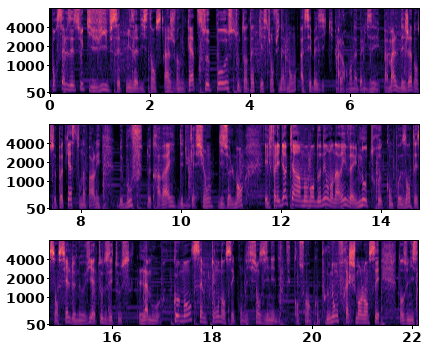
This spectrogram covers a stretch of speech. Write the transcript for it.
pour celles et ceux qui vivent cette mise à distance H24, se posent tout un tas de questions finalement assez basiques. Alors on en a balisé pas mal déjà dans ce podcast, on a parlé de bouffe, de travail, d'éducation, d'isolement, et il fallait bien qu'à un moment donné on en arrive à une autre composante essentielle de nos vies à toutes et tous, l'amour. Comment s'aime-t-on dans ces conditions inédites? Qu'on soit en couple ou non, fraîchement lancé dans une histoire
